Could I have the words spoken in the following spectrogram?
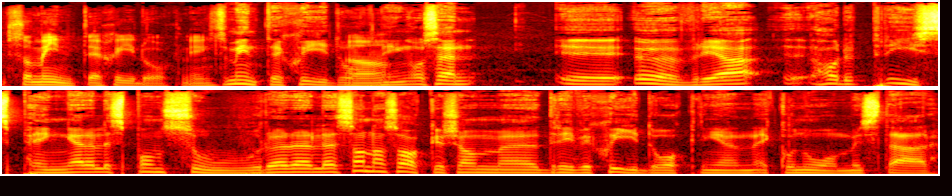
Som inte är skidåkning. Som inte är skidåkning. Och sen övriga, har du prispengar eller sponsorer eller sådana saker som driver skidåkningen ekonomiskt där?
